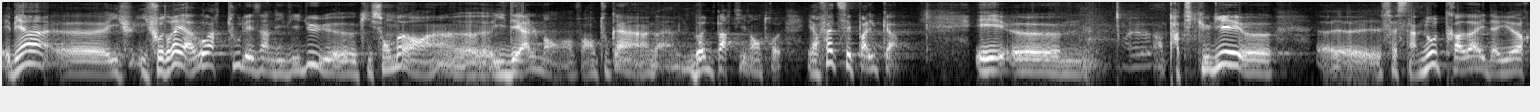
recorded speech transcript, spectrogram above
eh bien, euh, il, faudrait avoir tous les individus euh, qui sont morts, hein, idéalement, en tout cas, une bonne partie d'entre eux. Et en fait, ce n'est pas le cas. Et en particulier, ça c'est un autre travail d'ailleurs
